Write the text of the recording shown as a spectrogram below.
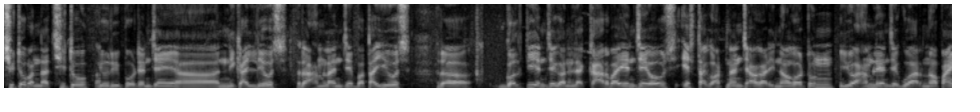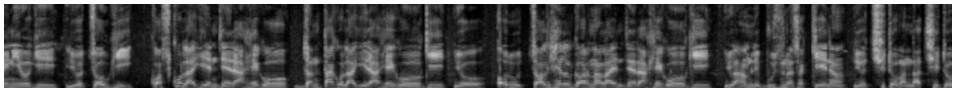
छिटोभन्दा छिटो यो रिपोर्ट चाहिँ निकालिदियोस् र हामीलाई चाहिँ बताइयोस् र गल्ती चाहिँ गर्नेलाई कारबाही चाहिँ होस् यस्ता घटना चाहिँ अगाडि नघटुन्। यो हामीले चाहिँ गुहार नपाइने हो कि? यो चौकी कसको लागि चाहिँ राखेको हो? जनताको लागि राखेको हो कि? यो अरू चलखेल गर्नलाई चाहिँ राखेको हो कि? यो हामीले बुझ्न सकिएन। यो छिटोभन्दा छिटो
